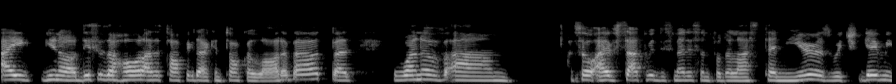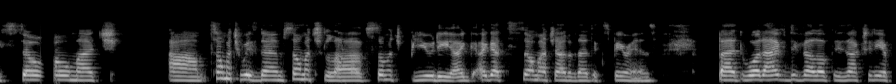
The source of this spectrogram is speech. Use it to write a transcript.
I, you know, this is a whole other topic that I can talk a lot about, but one of um, so I've sat with this medicine for the last 10 years, which gave me so much, um, so much wisdom, so much love, so much beauty. I, I got so much out of that experience. But what I've developed is actually a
